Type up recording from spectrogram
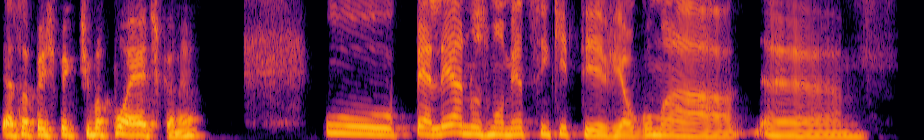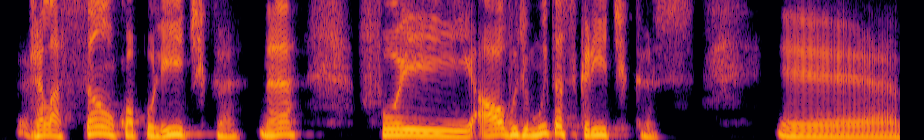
essa perspectiva poética, né? O Pelé, nos momentos em que teve alguma é, relação com a política, né, foi alvo de muitas críticas. É,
